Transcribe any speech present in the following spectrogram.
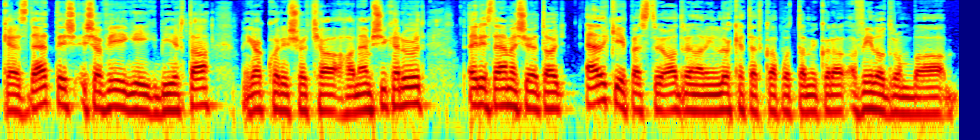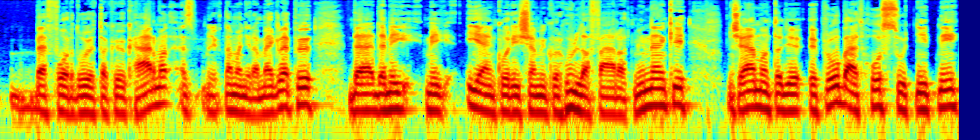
kezdett, és, és a végéig bírta, még akkor is, hogyha ha nem sikerült. Egyrészt elmesélte, hogy elképesztő adrenalin löketet kapott, amikor a, a vélodromba befordultak ők hárman, ez mondjuk nem annyira meglepő, de, de még, még ilyenkor is, amikor hullafáradt mindenki, és elmondta, hogy ő, ő próbált hosszút nyitni,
